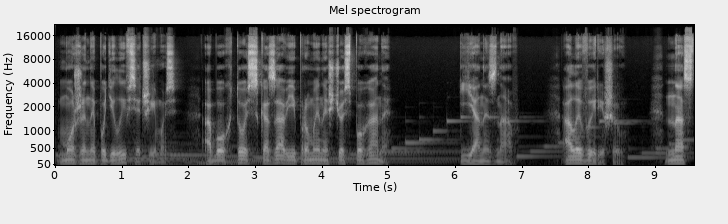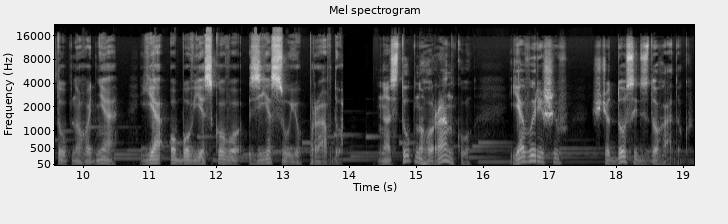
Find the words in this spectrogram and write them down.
може, не поділився чимось, або хтось сказав їй про мене щось погане. Я не знав, але вирішив наступного дня я обов'язково з'ясую правду. Наступного ранку я вирішив, що досить здогадок.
